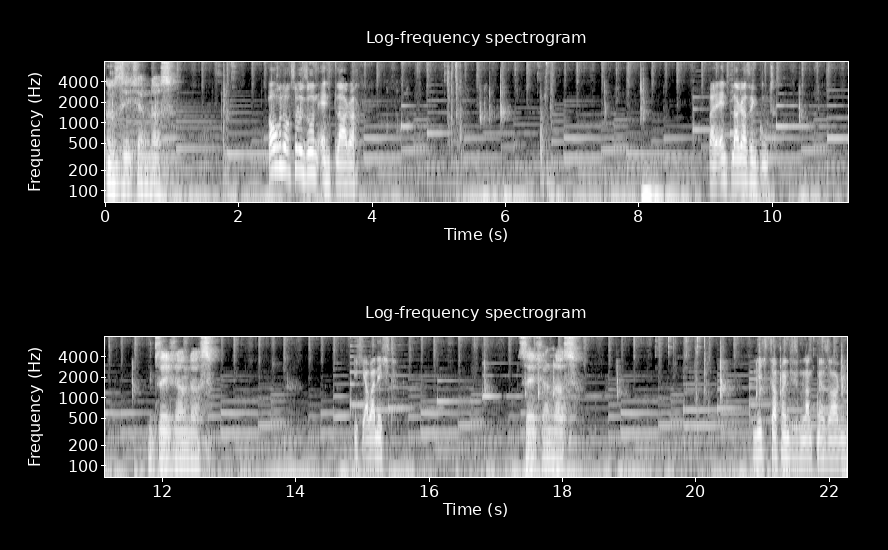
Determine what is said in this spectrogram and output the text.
Das sehe ich anders. Brauchen doch sowieso ein Endlager. Weil Endlager sind gut. Sehe ich anders. Ich aber nicht. Sehe ich anders. Nichts darf man in diesem Land mehr sagen.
